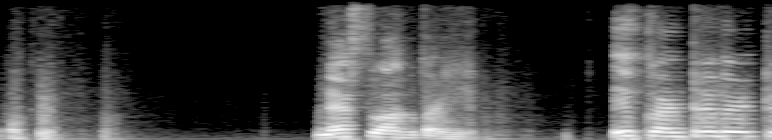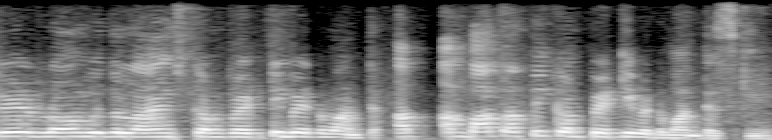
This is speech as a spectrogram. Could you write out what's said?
ओके नेक्स्ट क्लास बताइए। If country way trade long with lines competitive advantage अब अब बात आती है कंपेटिव एडवांटेज की।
